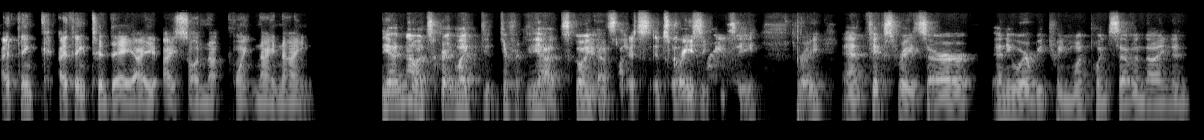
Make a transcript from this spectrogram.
I think I think today I, I saw not 0.99. Yeah, no, it's great. Like different. Yeah, it's going. Yeah, It's like it's it's crazy. crazy, right? And fixed rates are anywhere between 1.79 and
